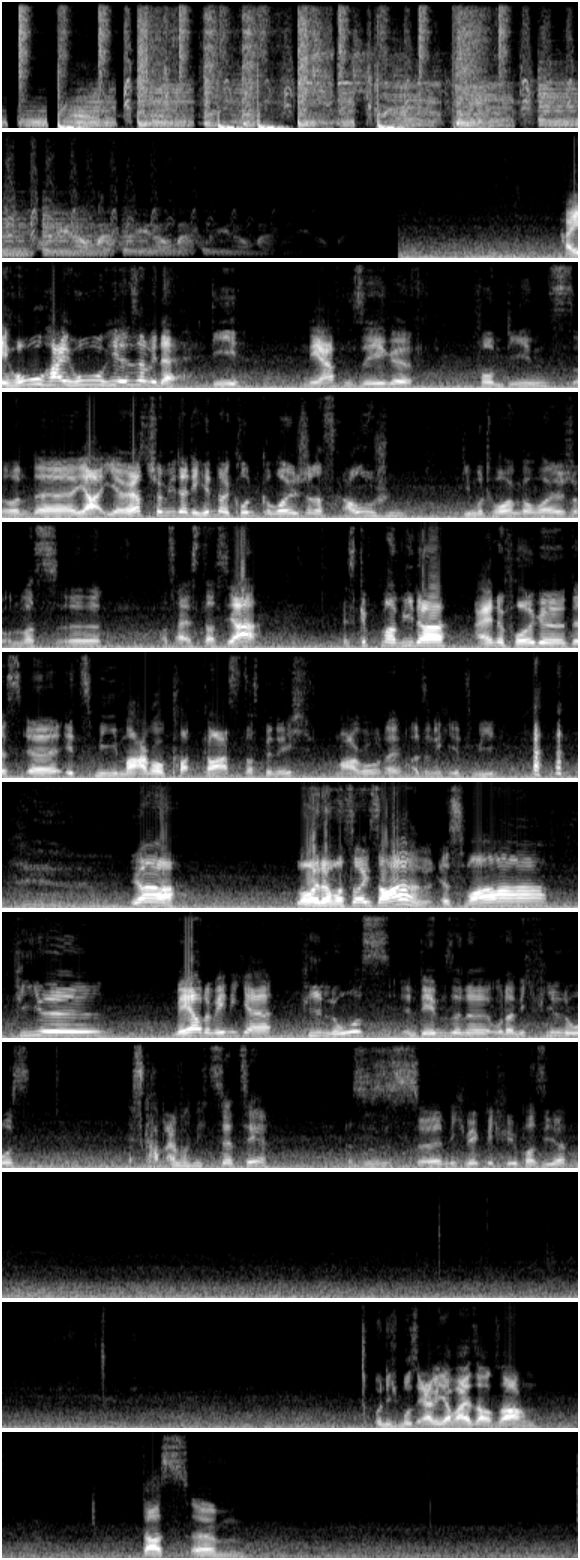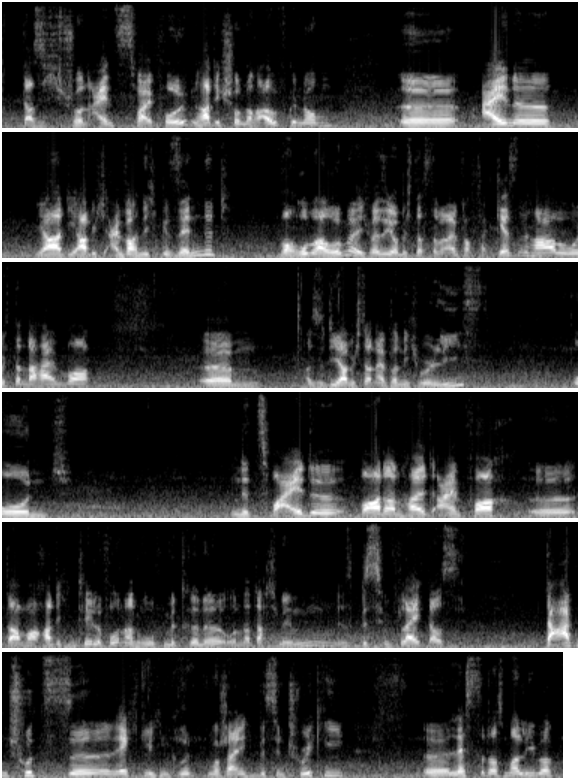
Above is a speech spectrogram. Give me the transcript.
Hi ho, hi ho, hier ist er wieder, die Nervensäge vom Dienst. Und äh, ja, ihr hört schon wieder die Hintergrundgeräusche, das Rauschen, die Motorengeräusche und was, äh, was heißt das? Ja, es gibt mal wieder eine Folge des äh, It's Me Margo Podcast, das bin ich, Margo, ne? also nicht It's Me. ja, Leute, was soll ich sagen? Es war viel, mehr oder weniger viel los in dem Sinne oder nicht viel los es gab einfach nichts zu erzählen. Also es ist äh, nicht wirklich viel passiert. Und ich muss ehrlicherweise auch sagen, dass, ähm, dass ich schon eins, zwei Folgen hatte ich schon noch aufgenommen. Äh, eine, ja, die habe ich einfach nicht gesendet. Warum auch immer. Ich weiß nicht, ob ich das dann einfach vergessen habe, wo ich dann daheim war. Ähm, also die habe ich dann einfach nicht released. Und eine zweite war dann halt einfach, äh, da war, hatte ich einen Telefonanruf mit drin und da dachte ich mir, hm, ist ein bisschen vielleicht aus datenschutzrechtlichen Gründen wahrscheinlich ein bisschen tricky. Äh, lässt du das mal lieber?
